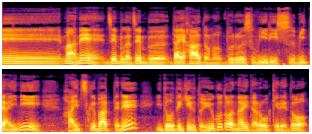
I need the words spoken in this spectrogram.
えー、まあね、全部が全部ダイハードのブルース・ウィリスみたいに這いつくばってね、移動できるということはないだろうけれど、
